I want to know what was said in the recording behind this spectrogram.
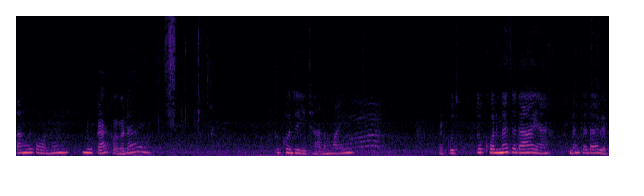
ตั้งไว้ก่อนนะดูการ์ดก่อนก็ได้ ทุกคนจะอิจฉาเราไหมแต่กูทุกคนน่าจะได้นะน่าจะได้แบบ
